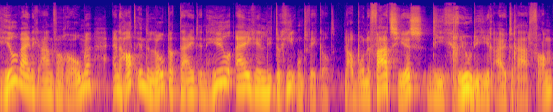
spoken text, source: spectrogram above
heel weinig aan van Rome en had in de loop der tijd een heel eigen liturgie ontwikkeld. Nou, Bonifatius, die gruwde hier uiteraard van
